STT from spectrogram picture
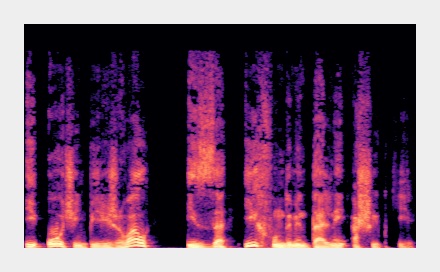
и очень переживал из-за их фундаментальной ошибки.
